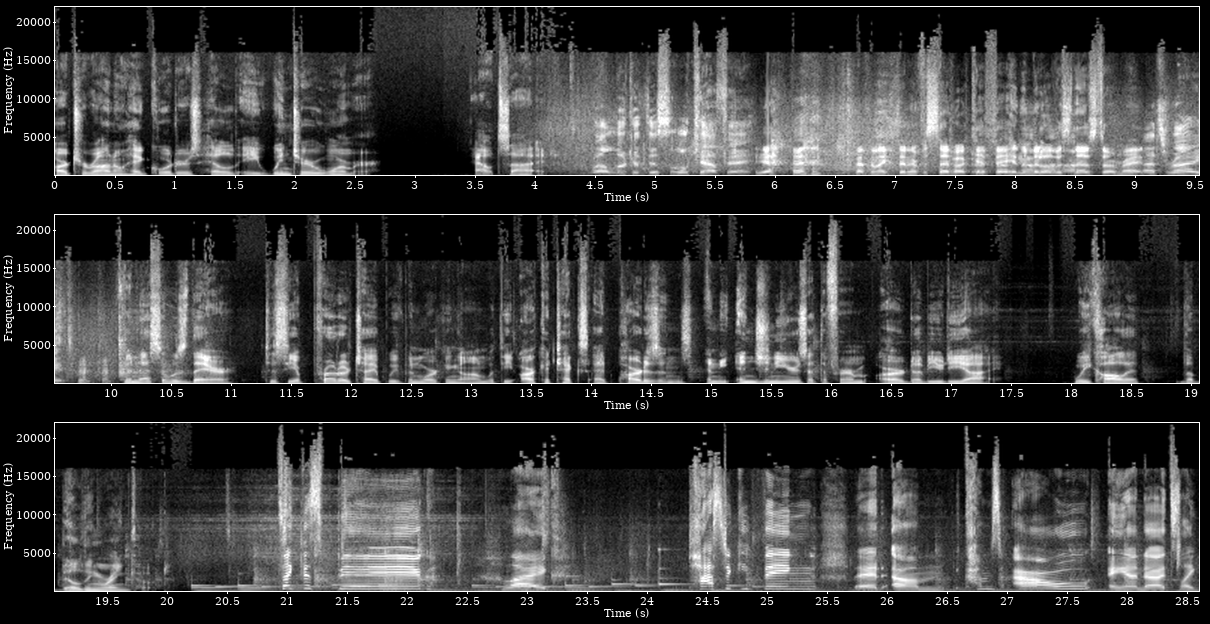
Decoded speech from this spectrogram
our Toronto headquarters held a winter warmer outside. Well, look at this little cafe. Yeah, nothing like sitting up a sidewalk cafe in the middle of a snowstorm, right? That's right. Vanessa was there to see a prototype we've been working on with the architects at Partisans and the engineers at the firm RWDI. We call it the building raincoat. It's like this big, like, plasticky thing that um, it comes out and uh, it's like.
